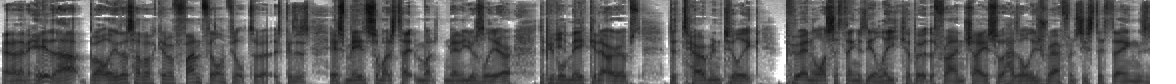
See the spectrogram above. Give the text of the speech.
and I didn't hate that, but like, it does have a kind of a fan film feel to it, because it's it's made so much time, much many years later. The people making it are determined to like put in lots of things they like about the franchise, so it has all these references to things,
